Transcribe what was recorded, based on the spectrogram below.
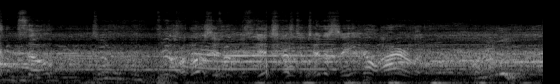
think so. Are those in, in Ditchurch, Tennessee? No, Ireland.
